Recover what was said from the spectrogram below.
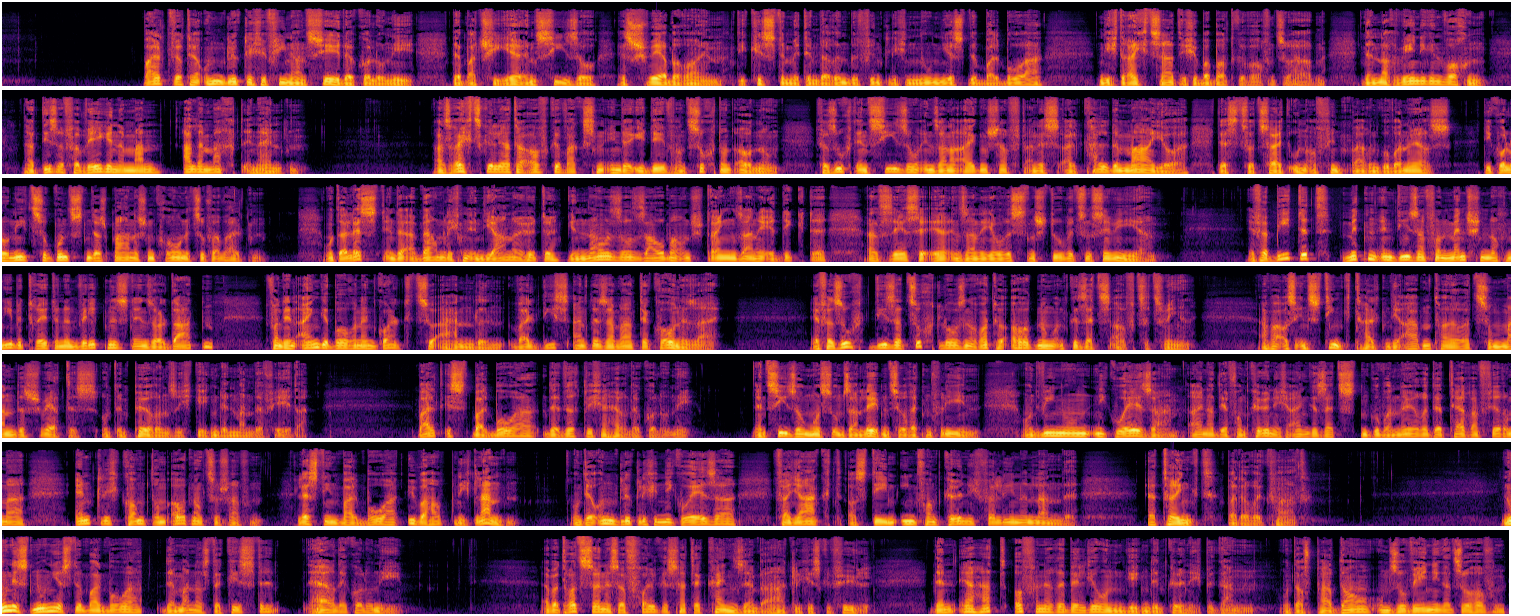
Bald wird der unglückliche Finanzier der Kolonie, der Bachiller Enciso, es schwer bereuen, die Kiste mit dem darin befindlichen Núñez de Balboa nicht rechtzeitig über Bord geworfen zu haben, denn nach wenigen Wochen hat dieser verwegene Mann alle Macht in Händen. Als Rechtsgelehrter aufgewachsen in der Idee von Zucht und Ordnung, versucht Enciso in seiner Eigenschaft eines Alcalde Major, des zurzeit unauffindbaren Gouverneurs, die Kolonie zugunsten der spanischen Krone zu verwalten und erlässt in der erbärmlichen Indianerhütte genauso sauber und streng seine Edikte, als säße er in seiner Juristenstube zu Sevilla. Er verbietet mitten in dieser von Menschen noch nie betretenen Wildnis den Soldaten, von den Eingeborenen Gold zu erhandeln, weil dies ein Reservat der Krone sei. Er versucht, dieser zuchtlosen Rotte Ordnung und Gesetz aufzuzwingen. Aber aus Instinkt halten die Abenteurer zum Mann des Schwertes und empören sich gegen den Mann der Feder. Bald ist Balboa der wirkliche Herr der Kolonie. Enciso muss, um sein Leben zu retten, fliehen. Und wie nun Nicuesa, einer der vom König eingesetzten Gouverneure der Terra Firma, endlich kommt, um Ordnung zu schaffen, lässt ihn Balboa überhaupt nicht landen. Und der unglückliche Nicuesa verjagt aus dem ihm vom König verliehenen Lande, ertrinkt bei der Rückfahrt. Nun ist Núñez de Balboa, der Mann aus der Kiste, Herr der Kolonie. Aber trotz seines Erfolges hat er kein sehr behagliches Gefühl, Denn er hat offene Rebellion gegen den König begangen und auf Pardon umso weniger zu hoffen,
